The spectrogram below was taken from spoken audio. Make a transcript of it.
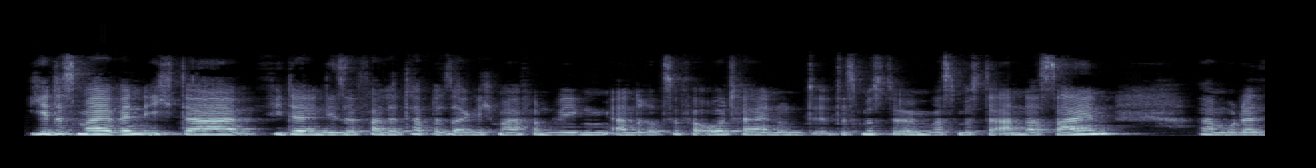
jedes Mal, wenn ich da wieder in diese Falle tappe, sage ich mal, von wegen andere zu verurteilen und das müsste irgendwas müsste anders sein ähm, oder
